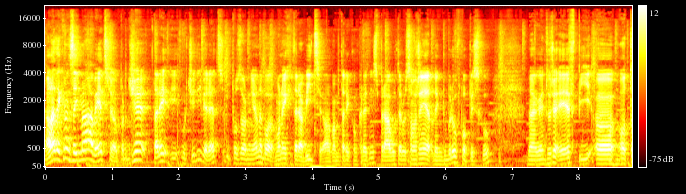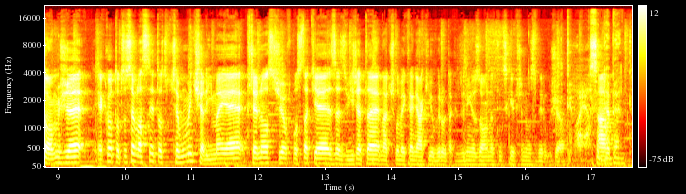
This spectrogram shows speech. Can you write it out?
Ale taková zajímavá věc, jo, protože tady i určitý vědec upozornil, nebo on jich teda víc, jo, ale mám tady konkrétní zprávu, kterou samozřejmě linky budou v popisku na agentuře AFP, o, o tom, že jako to, co se vlastně, to, čemu my čelíme, je přenos, že jo, v podstatě ze zvířete na člověka nějakého viru, takzvaný zoonetický přenos viru, že jo. já jsem A- debent.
